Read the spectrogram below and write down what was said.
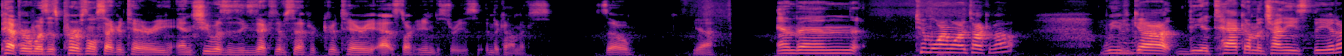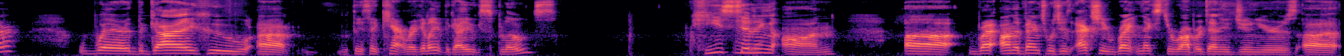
Pepper was his personal secretary, and she was his executive secretary at Stark Industries in the comics. So, yeah. And then two more I want to talk about. We've got the attack on the Chinese theater, where the guy who uh, they say can't regulate, the guy who explodes, he's sitting on uh right on the bench which is actually right next to Robert Downey Jr.'s uh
